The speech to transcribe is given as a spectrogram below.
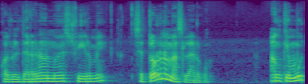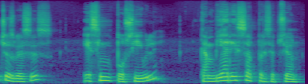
cuando el terreno no es firme, se torna más largo. Aunque muchas veces es imposible cambiar esa percepción.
